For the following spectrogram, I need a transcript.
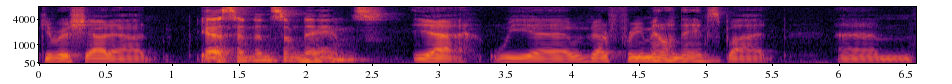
give her a shout out. Yeah, send in some names. Yeah, we uh, we've got a free middle name spot. Um,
